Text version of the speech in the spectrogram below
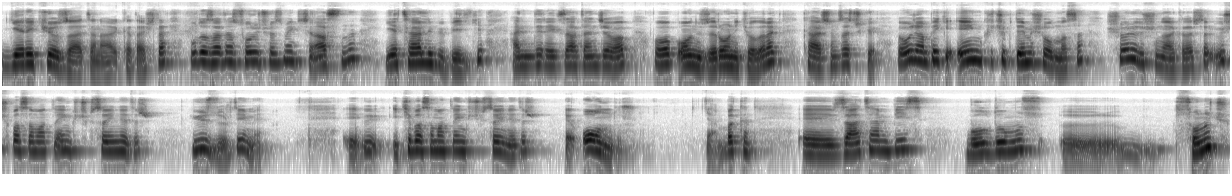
gerekiyor zaten arkadaşlar. Bu da zaten soruyu çözmek için aslında yeterli bir bilgi. Hani direkt zaten cevap hop 10 üzeri 12 olarak karşımıza çıkıyor. Ve hocam peki en küçük demiş olması şöyle düşünün arkadaşlar. 3 basamaklı en küçük sayı nedir? 100'dür değil mi? 2 basamaklı en küçük sayı nedir? E, 10'dur. Yani bakın e, zaten biz bulduğumuz e, sonuç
